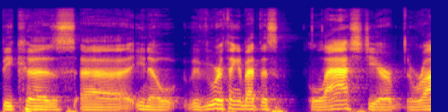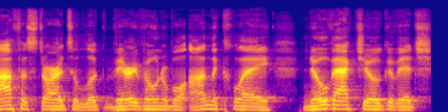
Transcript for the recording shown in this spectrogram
because uh, you know if you were thinking about this last year, Rafa started to look very vulnerable on the clay. Novak Djokovic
